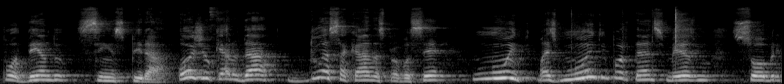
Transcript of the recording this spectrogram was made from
podendo se inspirar. Hoje eu quero dar duas sacadas para você muito, mas muito importantes mesmo sobre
